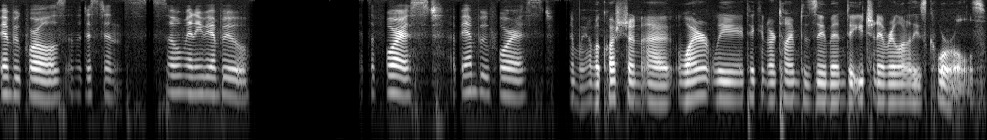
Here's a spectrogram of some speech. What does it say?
bamboo corals in the distance. So many bamboo. It's a forest, a bamboo forest. And we have a question, uh, why aren't we taking our time to zoom into each and every one of these corals?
